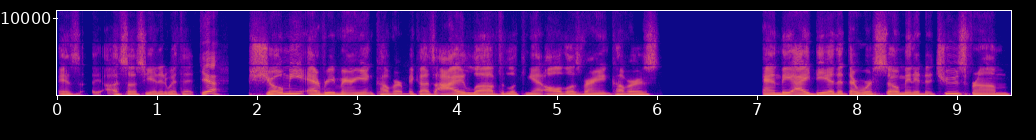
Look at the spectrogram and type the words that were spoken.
is associated with it. Yeah. Show me every variant cover because I loved looking at all those variant covers. And the idea that there were so many to choose from,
